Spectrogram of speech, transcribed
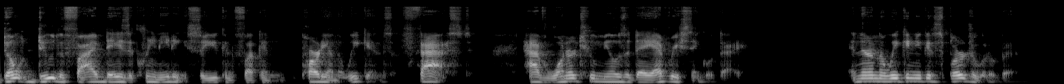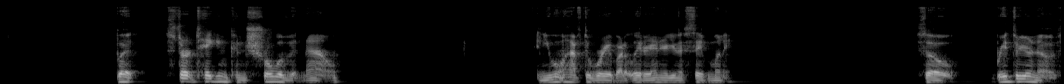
don't do the 5 days of clean eating so you can fucking party on the weekends. Fast have one or two meals a day every single day. And then on the weekend, you can splurge a little bit. But start taking control of it now. And you won't have to worry about it later. And you're going to save money. So breathe through your nose,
